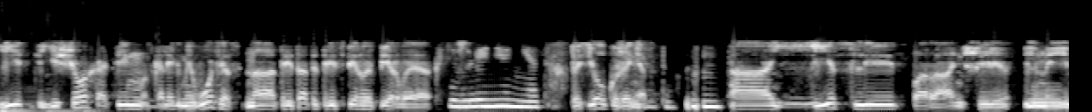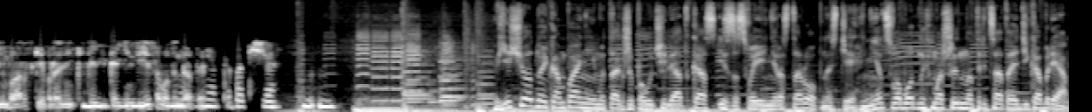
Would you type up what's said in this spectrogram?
Есть еще, хотим с коллегами в офис на 30-31 К сожалению, нет. То есть елок уже нет? М-м. А если пораньше или на январские праздники, какие-нибудь есть свободные даты? Нет, вообще. М-м. В еще одной компании мы также получили отказ из-за своей нерасторопности. Нет свободных машин на 30 декабря.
